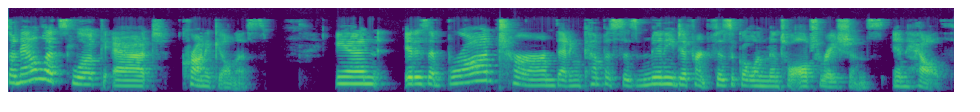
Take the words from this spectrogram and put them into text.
So now let's look at chronic illness. And it is a broad term that encompasses many different physical and mental alterations in health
